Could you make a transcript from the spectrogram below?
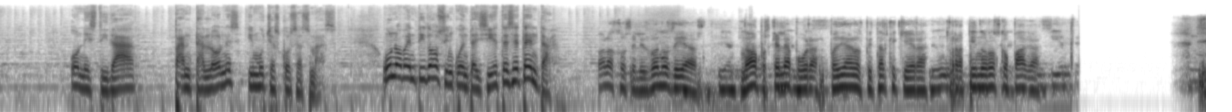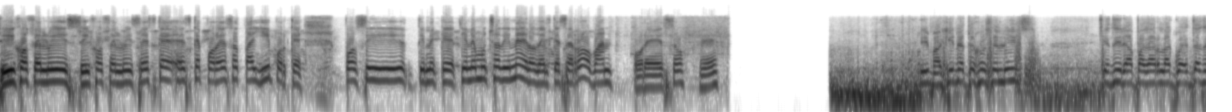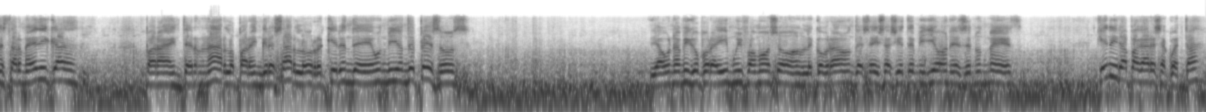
honestidad, pantalones y muchas cosas más. 122-5770. Hola José Luis, buenos días. No, pues que le apura, puede ir al hospital que quiera. Ratino Orozco paga. Sí, José Luis, sí, José Luis, es que es que por eso está allí porque pues sí tiene que tiene mucho dinero del que se roban, por eso, ¿eh? Imagínate, José Luis, quién irá a pagar la cuenta en estar médica para internarlo, para ingresarlo, requieren de un millón de pesos. Y a un amigo por ahí muy famoso le cobraron de 6 a 7 millones en un mes. ¿Quién irá a pagar esa cuenta?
